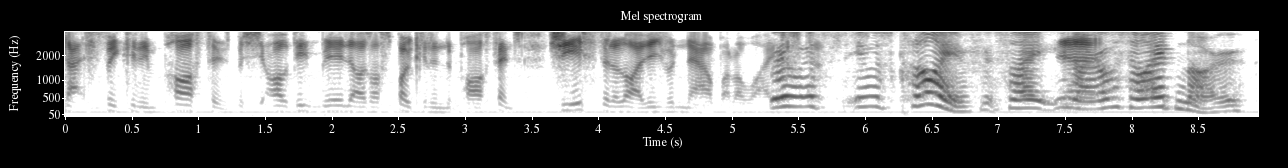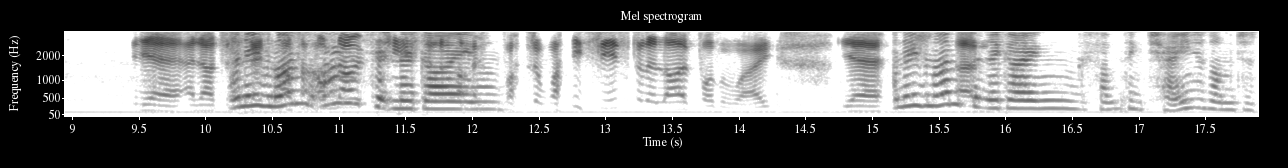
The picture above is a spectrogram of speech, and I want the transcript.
that's speaking in past tense. But she, I didn't realise I was spoken in the past tense. She is still alive even now, by the way. It just to- was it was Clive. It's like you Yeah. know, obviously I'd know. yeah, and I just And said, even I was I'm- like, oh, I'm no, sitting there still alive, going- by the way, she is still alive, by the way. Yeah, And even I'm Um, sitting there going, something changed, and I'm just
